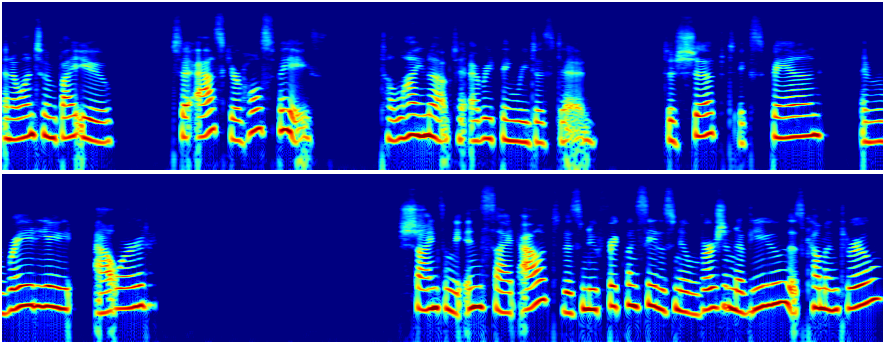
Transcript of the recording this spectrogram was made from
And I want to invite you to ask your whole space to line up to everything we just did, to shift, expand, and radiate outward shine from the inside out, this new frequency, this new version of you that's coming through.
